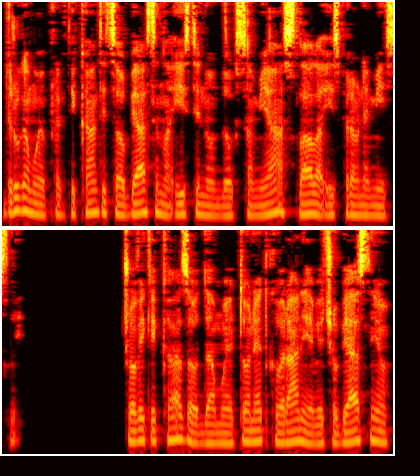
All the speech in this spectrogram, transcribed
druga mu je praktikantica objasnila istinu dok sam ja slala ispravne misli. Čovjek je kazao da mu je to netko ranije već objasnio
